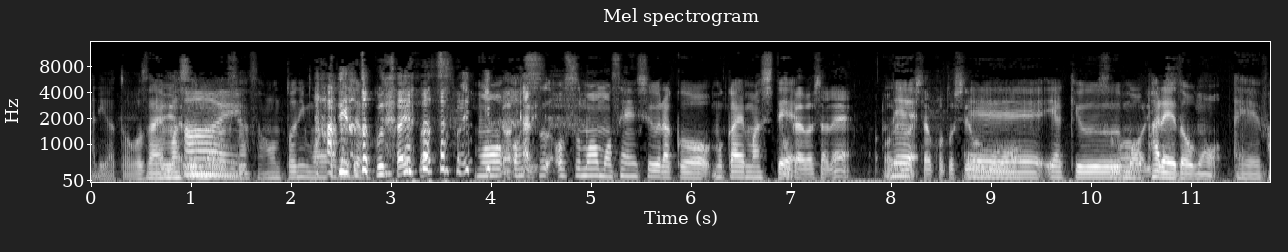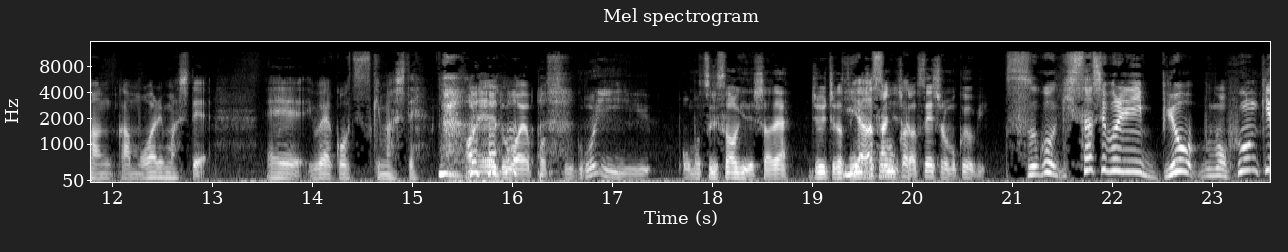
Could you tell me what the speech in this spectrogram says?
ありがとうございます。はいもう皆さん、本当にもう、ありがとうございます。もう、おす、お相撲も千秋楽を迎えまして。迎えましたね。終わりました、今年でももう。えー野球もパレードも、えーファン館も終わりまして、えーようやく落ち着きまして。パレードはやっぱすごいお祭り騒ぎでしたね。11月いや23そうか日から選手の木曜日。すごい、久しぶりに秒、もう分刻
